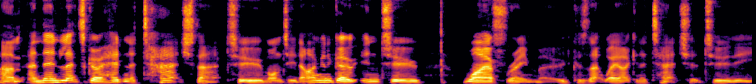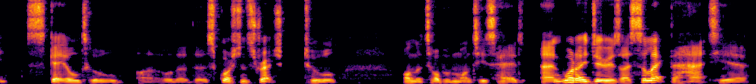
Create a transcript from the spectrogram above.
Um, and then let's go ahead and attach that to Monty. Now I'm going to go into wireframe mode because that way I can attach it to the scale tool uh, or the, the squash and stretch tool on the top of Monty's head. And what I do is I select the hat here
